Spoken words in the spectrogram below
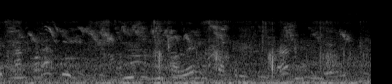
está por aquí. Vamos a ver, está.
